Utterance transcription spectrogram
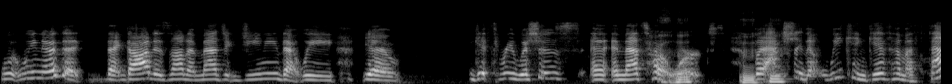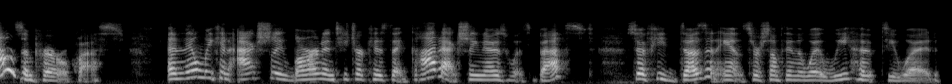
we know that that God is not a magic genie that we, you know, get three wishes and, and that's how mm-hmm. it works. Mm-hmm. But actually that we can give him a thousand prayer requests. And then we can actually learn and teach our kids that God actually knows what's best. So if he doesn't answer something the way we hoped he would,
